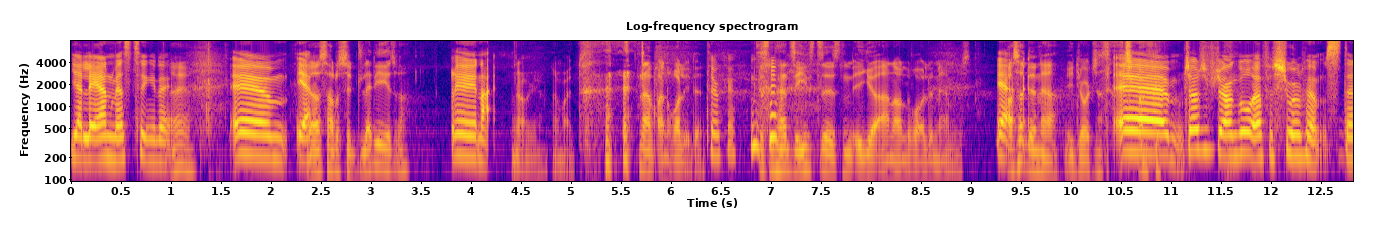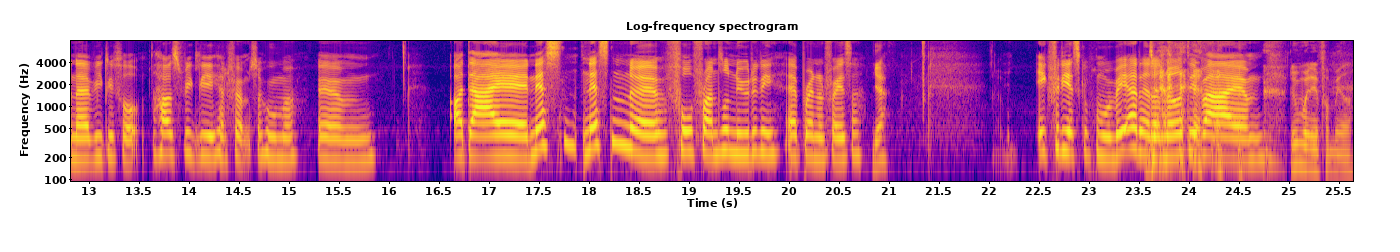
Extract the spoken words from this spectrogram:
Jeg lærer en masse ting i dag. Ja, ja. Øhm, ja. Ellers har du set Gladiator? øh, nej, Ja, okay. Nevermind. han har bare en rolle i det. det er okay. Det er sådan hans eneste sådan, ikke Arnold-rolle nærmest. Ja. Og så den her i Georgia. øhm, George of Jungle er fra 97. Den er virkelig fed. Har også virkelig 90'er humor. Øhm, og der er øh, næsten, næsten øh, full frontal nudity af Brendan Fraser. Ja. Ikke fordi jeg skal promovere det eller noget, det er bare... Øhm, Nu er man informeret.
